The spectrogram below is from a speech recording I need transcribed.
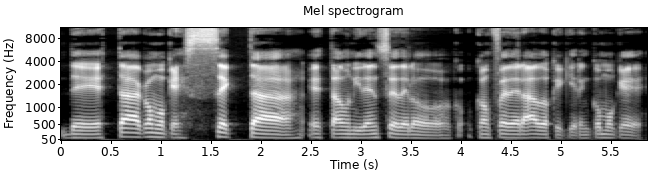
de esta como que secta estadounidense de los confederados que quieren como que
